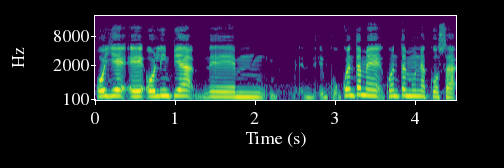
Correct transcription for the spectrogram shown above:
Oye, eh, Olimpia, em, cuéntame, cuéntame una cosa,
